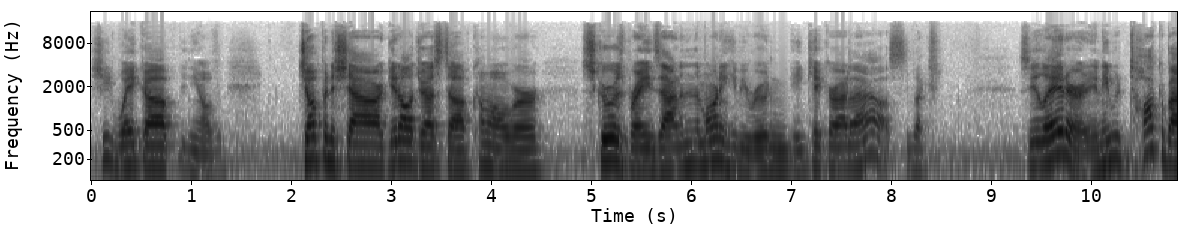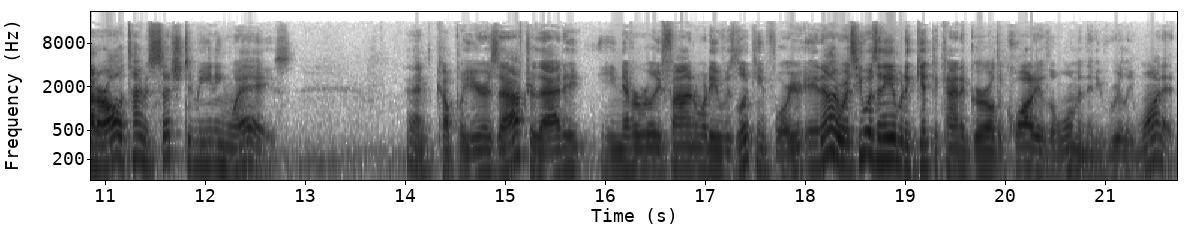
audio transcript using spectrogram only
She'd wake up, you know, jump in the shower, get all dressed up, come over, screw his brains out, and in the morning he'd be rude and he'd kick her out of the house. He'd be like, "See you later," and he would talk about her all the time in such demeaning ways. And a couple years after that, he he never really found what he was looking for. In other words, he wasn't able to get the kind of girl, the quality of the woman that he really wanted.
